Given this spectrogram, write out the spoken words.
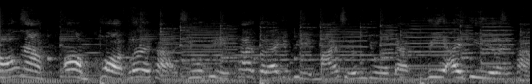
น้องนำอ้อมขอกเลยค่ะยูพีค่ายตัวแรกยูพีไม้ถึงยูแบบ VIP เลยค่ะ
